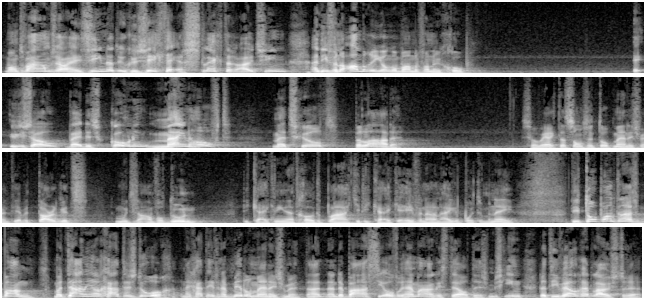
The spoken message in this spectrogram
Want waarom zou hij zien dat uw gezichten er slechter uitzien en die van de andere jonge mannen van uw groep? U zou bij de koning mijn hoofd met schuld beladen. Zo werkt dat soms in topmanagement. Die hebben targets, daar moeten ze aan voldoen. Die kijken niet naar het grote plaatje, die kijken even naar hun eigen portemonnee. Die topambtenaar is bang, maar Daniel gaat dus door. En hij gaat even naar het middelmanagement, naar, naar de baas die over hem aangesteld is. Misschien dat hij wel gaat luisteren.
